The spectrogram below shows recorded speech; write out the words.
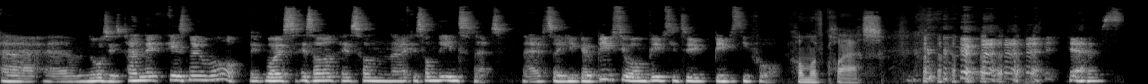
uh, um, Naughties, and it is no more. It, well, it's, it's on it's on uh, it's on the internet now. So you go BBC One, BBC Two, BBC Four. Home of Class. yes.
